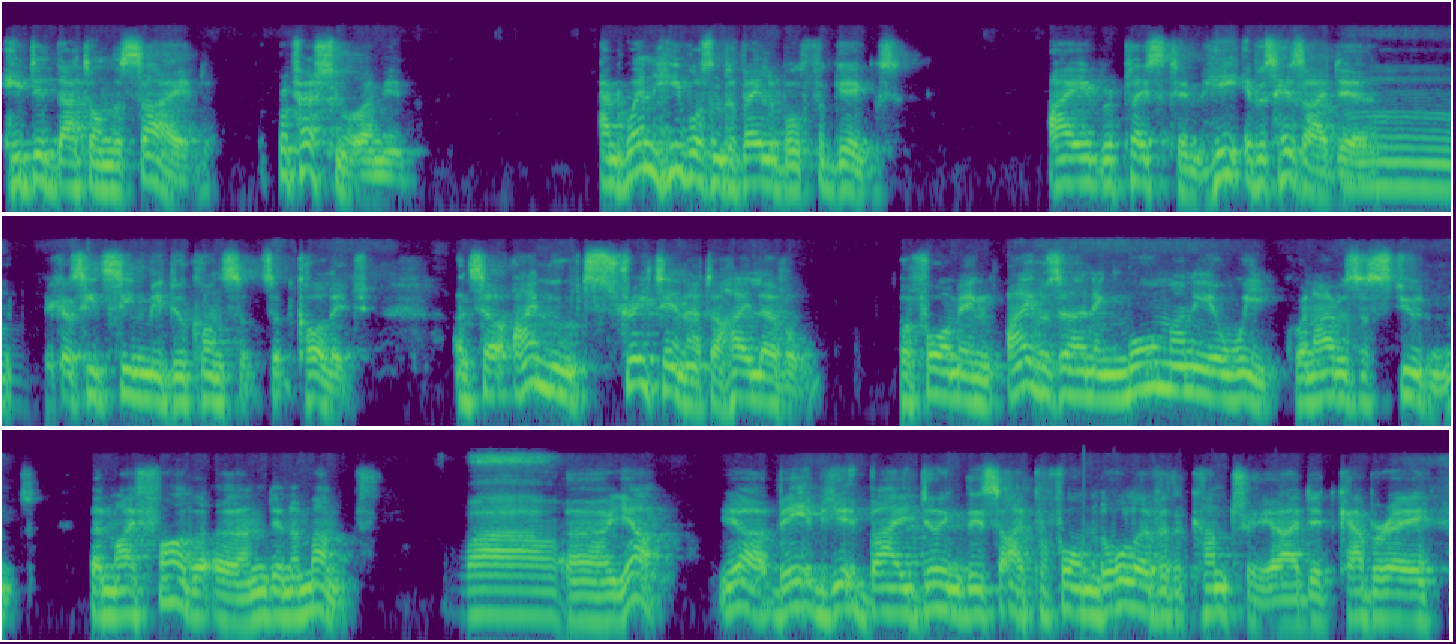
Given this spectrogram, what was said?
he did that on the side, professional, I mean. And when he wasn't available for gigs, I replaced him. He it was his idea because he'd seen me do concerts at college. And so I moved straight in at a high level, performing. I was earning more money a week when I was a student than my father earned in a month. Wow. Uh, yeah, yeah. By, by doing this, I performed all over the country. I did cabaret.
